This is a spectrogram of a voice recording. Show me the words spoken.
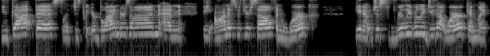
You got this. Like just put your blinders on and be honest with yourself and work, you know, just really really do that work and like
